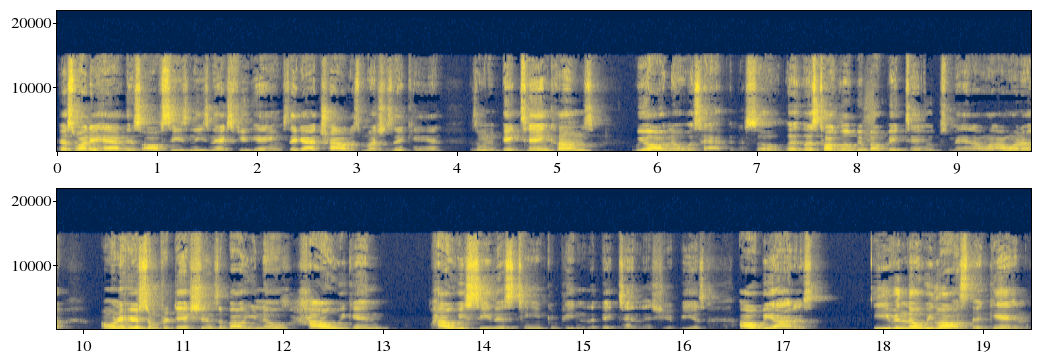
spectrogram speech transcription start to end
That's why they have this off season, these next few games. They got to try out as much as they can because when the Big Ten comes, we all know what's happening. So let, us talk a little bit about Big Ten hoops, man. I want I want to I want to hear some predictions about you know how we can how we see this team competing in the Big Ten this year. Because I'll be honest, even though we lost again,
